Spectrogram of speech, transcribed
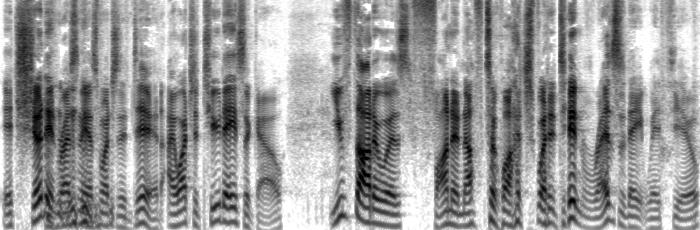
It shouldn't resonate as much as it did. I watched it two days ago. You thought it was fun enough to watch, but it didn't resonate with you.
